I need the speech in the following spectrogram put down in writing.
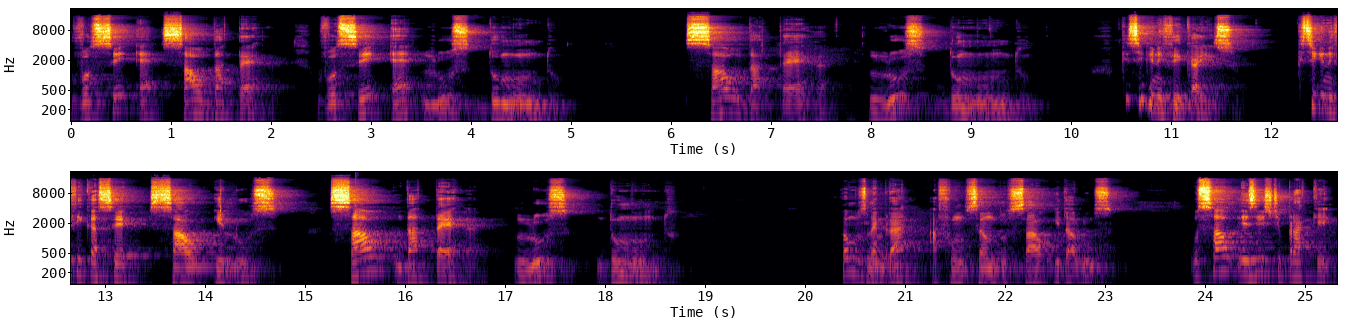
Você é sal da terra, você é luz do mundo. Sal da terra, luz do mundo. O que significa isso? O que significa ser sal e luz? Sal da terra, luz do mundo. Vamos lembrar a função do sal e da luz? O sal existe para quê?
